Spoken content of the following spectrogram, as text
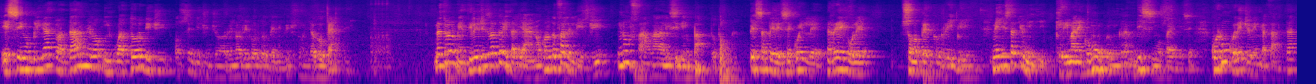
e sei obbligato a darmelo in 14 o 16 giorni, non ricordo bene, qui ci sono gli avvocati. Naturalmente il legislatore italiano quando fa le leggi non fa un'analisi di impatto prima, per sapere se quelle regole sono percorribili. Negli Stati Uniti, che rimane comunque un grandissimo paese, qualunque legge venga fatta,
